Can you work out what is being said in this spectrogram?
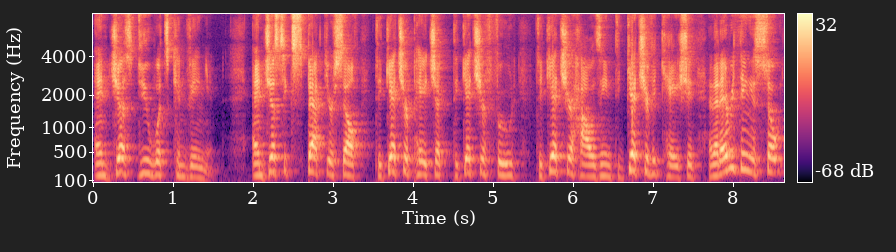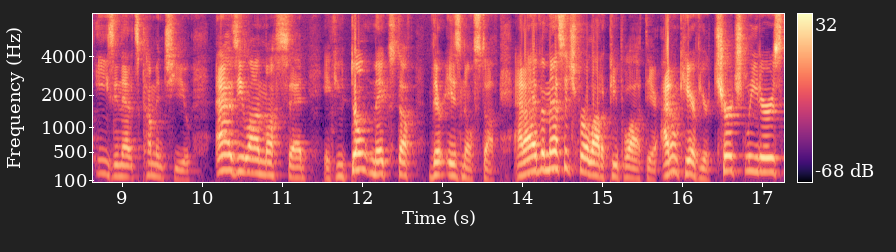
and just do what's convenient. And just expect yourself to get your paycheck, to get your food, to get your housing, to get your vacation, and that everything is so easy and that it's coming to you. As Elon Musk said, if you don't make stuff, there is no stuff. And I have a message for a lot of people out there. I don't care if you're church leaders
